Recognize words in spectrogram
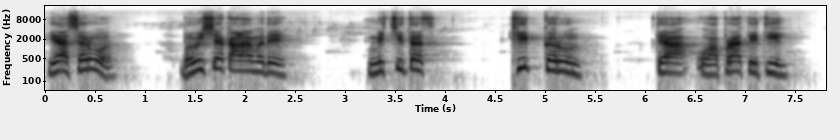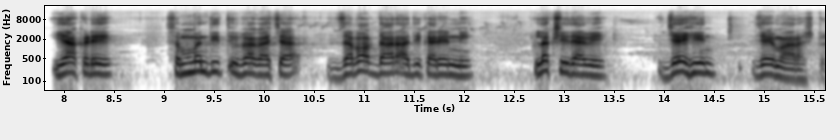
या सर्व भविष्य काळामध्ये निश्चितच ठीक करून त्या वापरात येतील. याकडे संबंधित विभागाच्या जबाबदार अधिकाऱ्यांनी लक्ष द्यावे. जय हिंद जय महाराष्ट्र.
